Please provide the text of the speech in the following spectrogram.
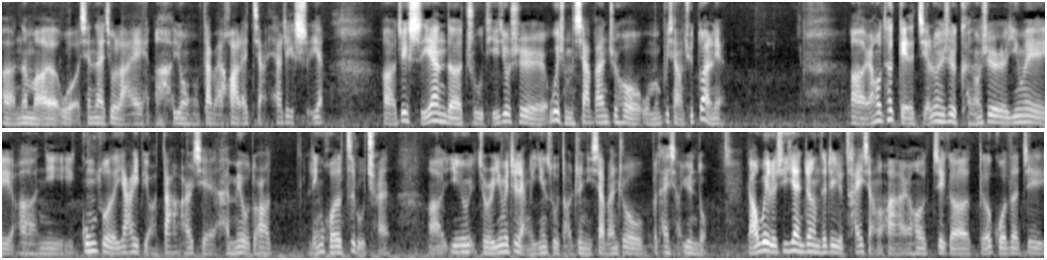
呃，那么我现在就来啊、用大白话来讲一下这个实验。啊、这个实验的主题就是为什么下班之后我们不想去锻炼。啊、然后他给的结论是，可能是因为啊、你工作的压力比较大，而且还没有多少灵活的自主权。啊、因为就是因为这两个因素导致你下班之后不太想运动。然后为了去验证他这个猜想的话，然后这个德国的这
